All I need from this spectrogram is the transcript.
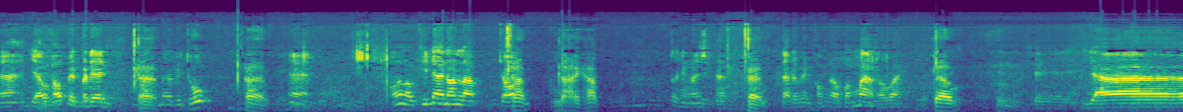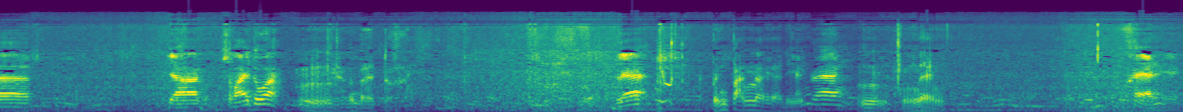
นะอย่าเอาเขาเป็นประเด็นครับไม่เป็นทุกข์ครับอ่าของเรากินได้นอนหลับจบครับได้ครับต้องอย่างนั้นสิครับครับแต่ถ้าเป็นของเรามากๆเอาไว้ครับ อืมโอเคอย่าอย่าสบายตัว อืมสบายตัว และปึงปังหน่อยก็ดีแข็งแรง อืมแข็งแรงแขนเอง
